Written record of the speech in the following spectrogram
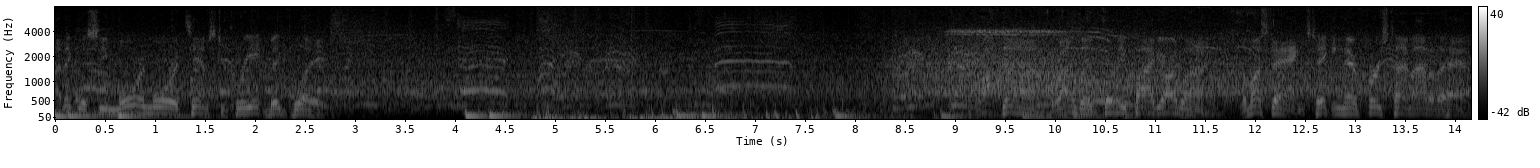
I think we'll see more and more attempts to create big plays. Down around the 35-yard line. The Mustangs taking their first time out of the half.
